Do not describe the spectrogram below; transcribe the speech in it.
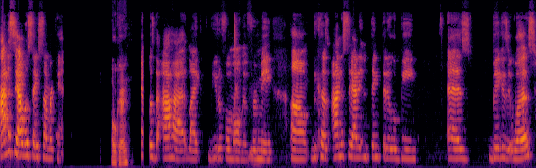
honestly, I would say summer camp. Okay. It was the aha, like beautiful moment for me. Um, because honestly, I didn't think that it would be as big as it was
